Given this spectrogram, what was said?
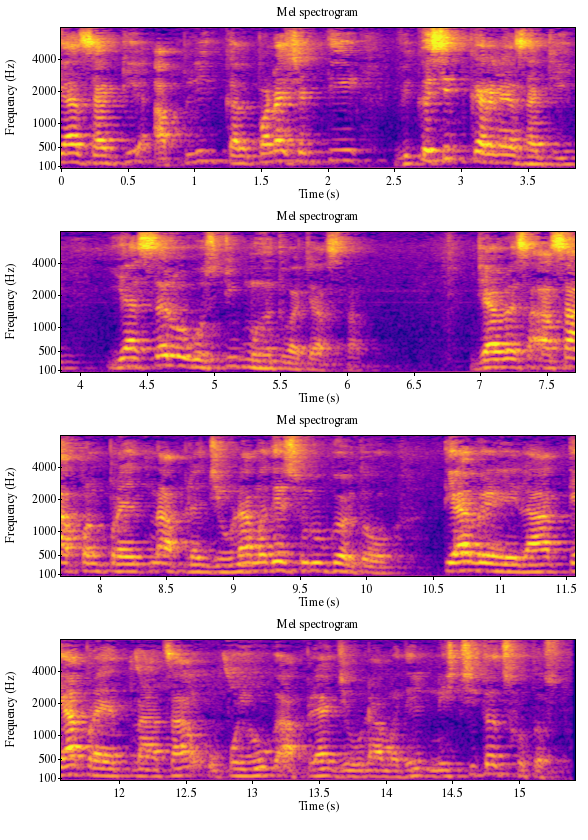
त्यासाठी आपली कल्पनाशक्ती विकसित करण्यासाठी या सर्व गोष्टी महत्त्वाच्या असतात. ज्यावेळेस असा आपण प्रयत्न आपल्या जीवनामध्ये सुरू करतो त्यावेळेला त्या प्रयत्नाचा उपयोग आपल्या जीवनामध्ये निश्चितच होत असतो.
